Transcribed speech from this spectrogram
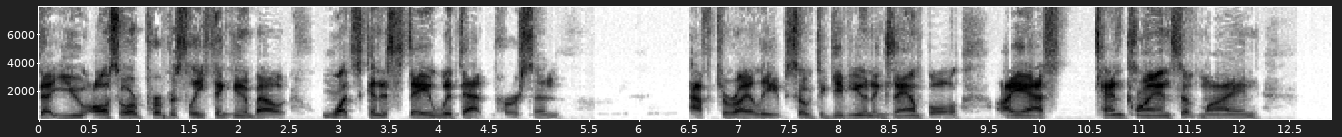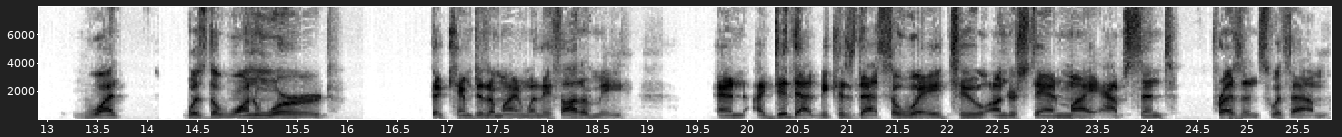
that you also are purposely thinking about what's going to stay with that person after I leave. So, to give you an example, I asked 10 clients of mine what was the one word that came to their mind when they thought of me. And I did that because that's a way to understand my absent presence with them.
